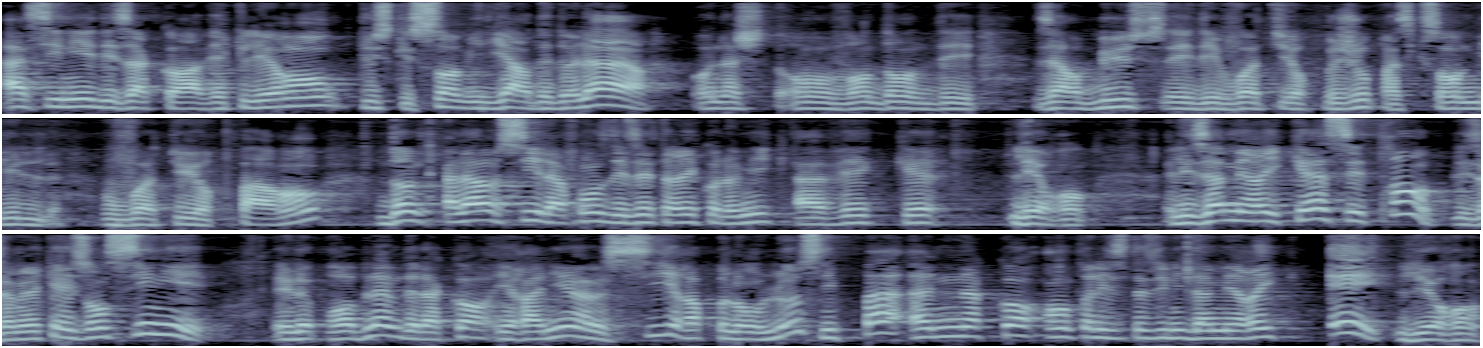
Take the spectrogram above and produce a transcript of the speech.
a signé des accords avec l'Iran, plus que 100 milliards de dollars en, en vendant des Airbus et des voitures Peugeot, presque 100 000 voitures par an. Donc là aussi, la France des intérêts économiques avec l'Iran. Les Américains, Trump. Les Américains, ils ont signé. Et le problème de l'accord iranien aussi, rappelons-le, ce n'est pas un accord entre les États-Unis d'Amérique et l'Iran.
